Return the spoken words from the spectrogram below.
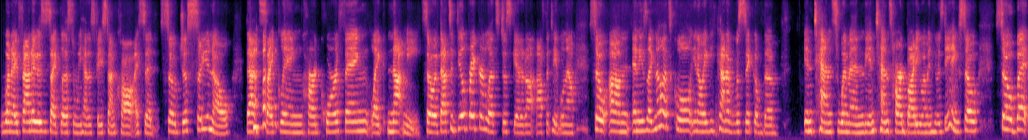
when I found out he was a cyclist and we had this FaceTime call, I said, so just so you know, that cycling hardcore thing like not me. So if that's a deal breaker let's just get it on, off the table now. So um and he's like no that's cool. You know he kind of was sick of the intense women the intense hard body women he was dating. So so but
